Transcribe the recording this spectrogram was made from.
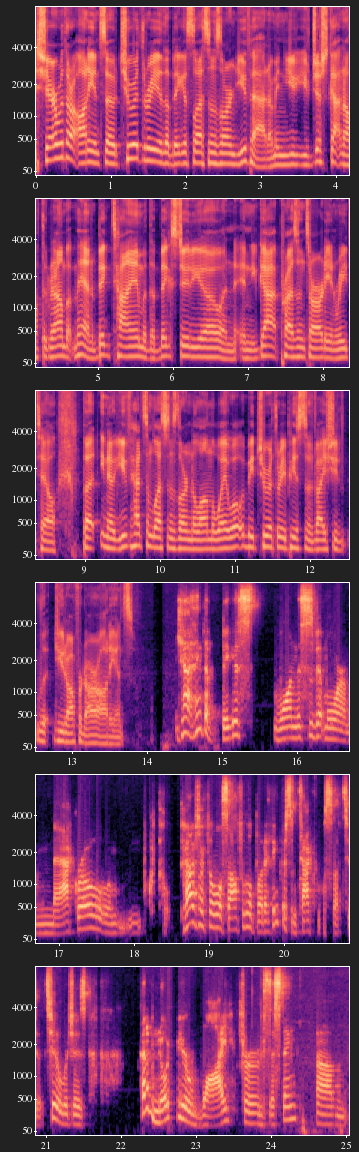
share with our audience. So two or three of the biggest lessons learned you've had. I mean, you you've just gotten off the ground, but man, a big tie-in with a big studio and and you got presence already in retail. But you know, you've had some lessons learned along the way. What would be two or three pieces of advice you'd you'd offer to our audience? Yeah, I think the biggest one, this is a bit more macro, or perhaps more philosophical, but I think there's some tactical stuff to it too, which is kind of know your why for existing. Um,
